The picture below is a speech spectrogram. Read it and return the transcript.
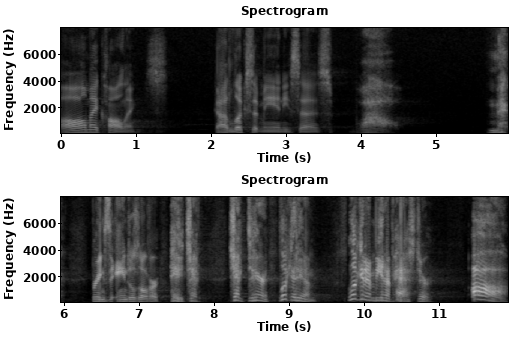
All my callings, God looks at me and He says, Wow, brings the angels over. Hey, check, check Darren. Look at him. Look at him being a pastor. Oh,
